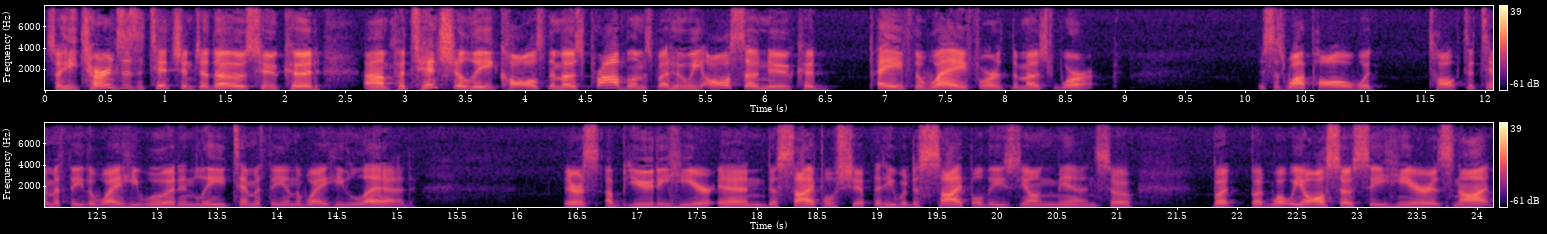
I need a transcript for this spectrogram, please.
So he turns his attention to those who could um, potentially cause the most problems, but who he also knew could pave the way for the most work. This is why Paul would talk to Timothy the way he would and lead Timothy in the way he led there's a beauty here in discipleship that he would disciple these young men. So, but but what we also see here is not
